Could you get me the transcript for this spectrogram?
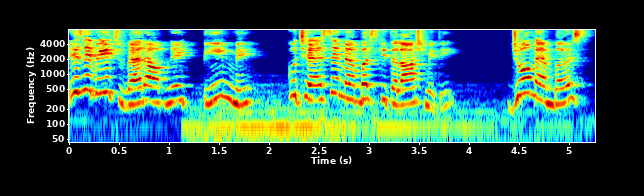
इसी बीच वेरा अपने टीम में कुछ ऐसे मेंबर्स की तलाश में थी, जो मेंबर्स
